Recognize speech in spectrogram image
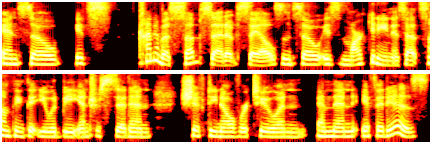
And so it's kind of a subset of sales. And so is marketing, is that something that you would be interested in shifting over to? And, and then if it is,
